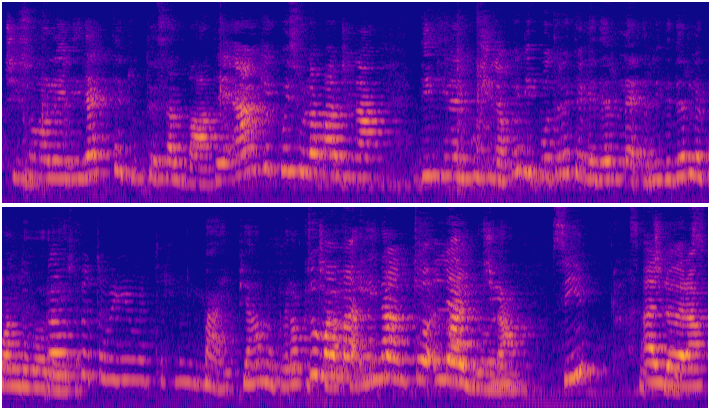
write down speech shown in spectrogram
ci sono le dirette tutte salvate e anche qui sulla pagina di Tina in Cucina, quindi potrete vederle, rivederle quando No, vorrete. aspetta, voglio metterlo io. Vai, piano però che Tu, mamma, intanto leggi. Allora, sì? Se Allora,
